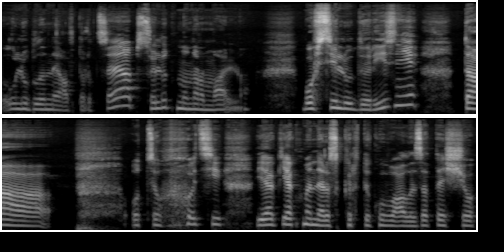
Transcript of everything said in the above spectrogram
улюблений автор. Це абсолютно нормально. Бо всі люди різні, та оце, оці, як, як мене розкритикували за те, що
